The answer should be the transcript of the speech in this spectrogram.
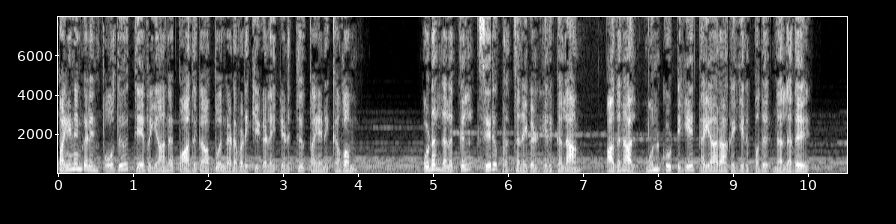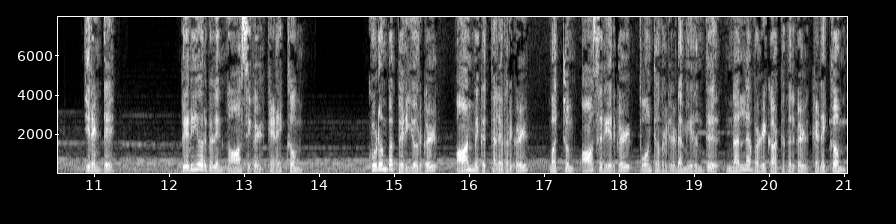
பயணங்களின் போது தேவையான பாதுகாப்பு நடவடிக்கைகளை எடுத்து பயணிக்கவும். உடல் நலத்தில் சிறு பிரச்சனைகள் இருக்கலாம். அதனால் முன்கூட்டியே தயாராக இருப்பது நல்லது. இரண்டு பெரியோர்களின் ஆசிகள் கிடைக்கும். குடும்ப பெரியோர்கள் ஆன்மீக தலைவர்கள் மற்றும் ஆசிரியர்கள் போன்றவர்களிடமிருந்து நல்ல வழிகாட்டுதல்கள் கிடைக்கும்.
